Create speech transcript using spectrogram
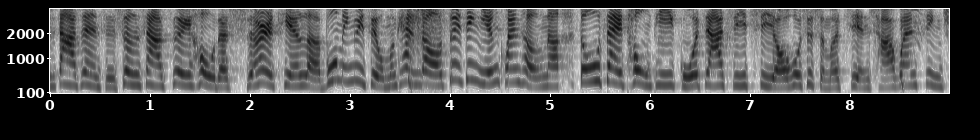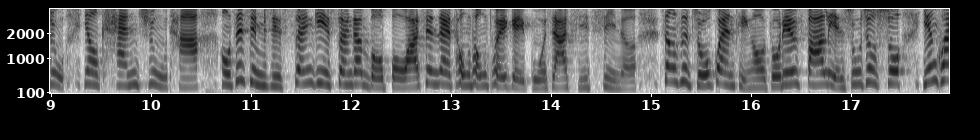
选大战只剩下最后的十二天了。不过明玉姐，我们看到最近严宽恒呢都在痛批国家机器哦，或是什么检察官进驻要看住他哦，这是不是酸计酸干伯伯啊？现在通通推给国家机器呢？像是卓冠廷哦，昨天发脸书就说严宽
